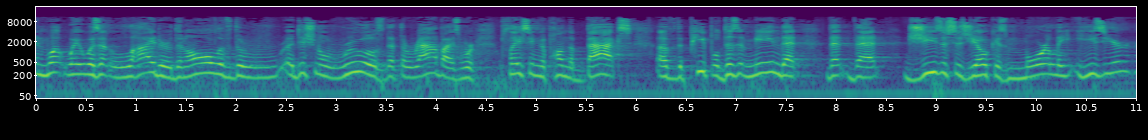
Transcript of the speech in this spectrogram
In what way was it lighter than all of the additional rules that the rabbis were placing upon the backs of the people? Does it mean that, that, that Jesus' yoke is morally easier?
